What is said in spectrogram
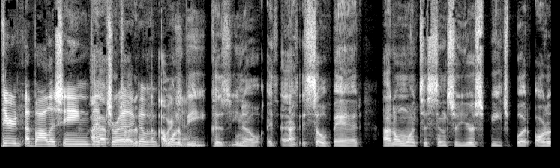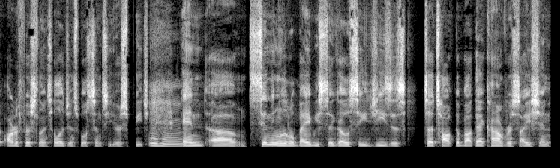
they're abolishing the have to drug to. of I want to be because you know it, it's so bad. I don't want to censor your speech, but art, artificial intelligence will censor your speech. Mhm. And um, sending little babies to go see Jesus to talk about that conversation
